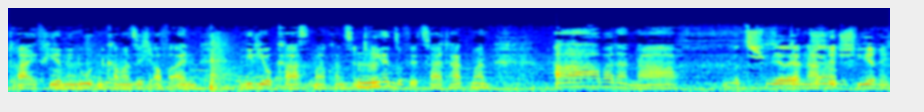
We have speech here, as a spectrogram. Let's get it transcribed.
drei, vier Minuten kann man sich auf einen Videocast mal konzentrieren, so viel Zeit hat man. Aber danach, Wird's schwierig. danach ja. wird es schwierig,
